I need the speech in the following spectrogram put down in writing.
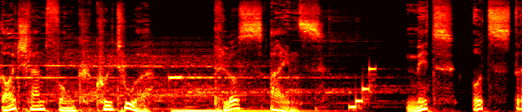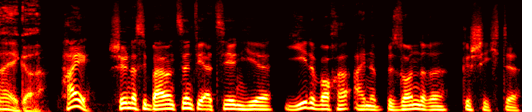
Deutschlandfunk Kultur Plus 1 mit Utz Dräger. Hi, schön, dass Sie bei uns sind. Wir erzählen hier jede Woche eine besondere Geschichte.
